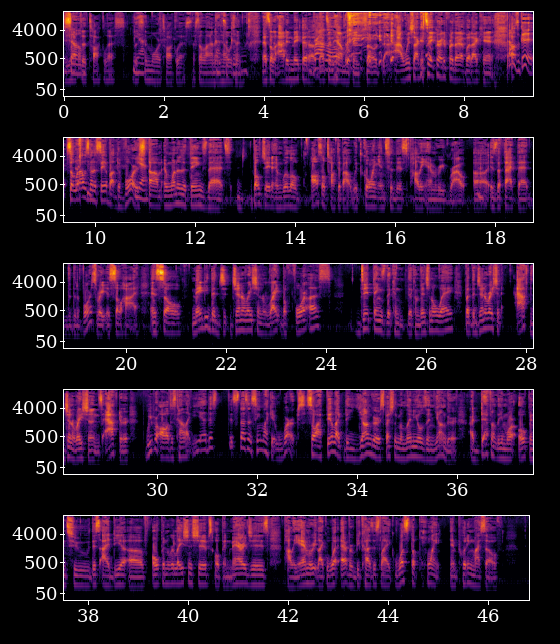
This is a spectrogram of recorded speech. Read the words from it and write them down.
You So- have to talk less, listen Yeah. more, talk less. That's a line in Hamilton. That's a good Hamilton. one. That's a. I didn't make that up. That's in Hamilton. So I, wish I could take credit for that, but I can't. That was good. So what I was going to say about divorce, Yes. um, and one of the things that both Jada and Willow also talked about with going into this polyamory route uh, Mm. is the fact that the, the divorce rate is so high, and so maybe the g- generation right before us did things the con- the conventional way, but the generation after generations after, we were all just kind of like, yeah, this this doesn't seem like it works. So I feel like the younger, especially millennials and younger, are definitely more open to this idea of open relationships, open marriages, polyamory, like whatever, because it's like, what's the point in putting myself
